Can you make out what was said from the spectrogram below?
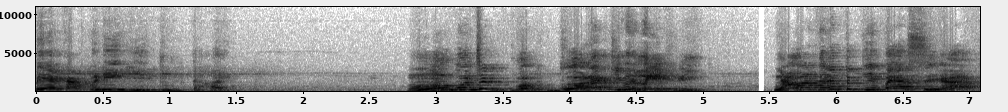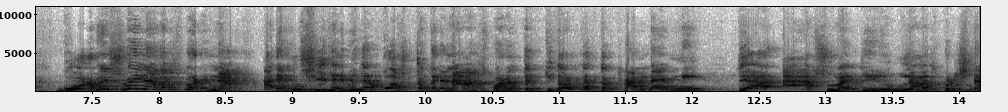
ব্যাকা করে ঘি তুলতে হয়। মন বলছে গলা টিপে মেরে ফেলি। তো কি হ্যাঁ? গরমের সময় নামাজ পড়ে না। আর এখন শীতের ভিতর কষ্ট করে নামাজ পড়ার কি দরকার? ঠান্ডা এমনি। তুই সময় তুই নামাজ পড়িস না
